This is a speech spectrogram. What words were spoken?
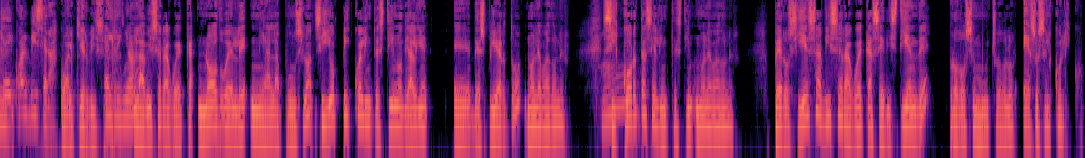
¿Qué, ¿Cuál víscera? Cualquier víscera. ¿El riñón? La víscera hueca no duele ni a la punción. Si yo pico el intestino de alguien eh, despierto, no le va a doler. Si cortas el intestino, no le va a doler. Pero si esa víscera hueca se distiende, produce mucho dolor. Eso es el cólico.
